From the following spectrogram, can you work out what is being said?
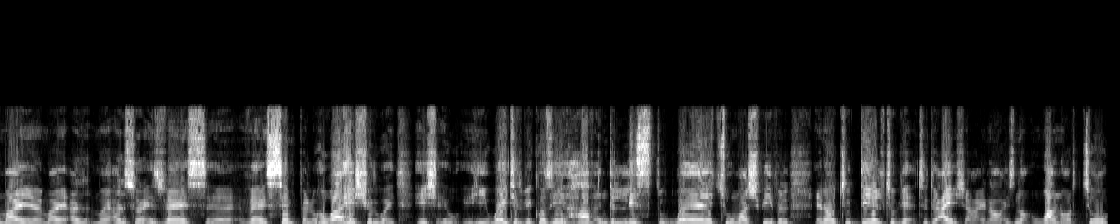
my uh, my an- my answer is very uh, very simple. Why he should wait he sh- he waited because he have in the list way too much people you know to deal to get to the Aisha you know. It's not one or two.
